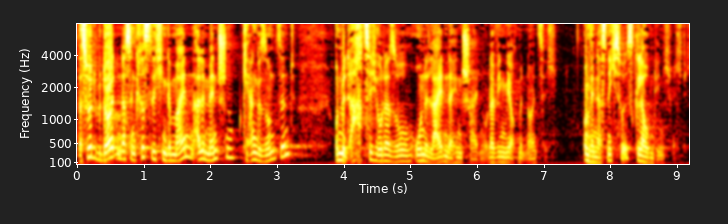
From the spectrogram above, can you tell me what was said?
Das würde bedeuten, dass in christlichen Gemeinden alle Menschen kerngesund sind und mit 80 oder so ohne Leiden dahinscheiden oder wegen mir auch mit 90. Und wenn das nicht so ist, glauben die nicht richtig.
